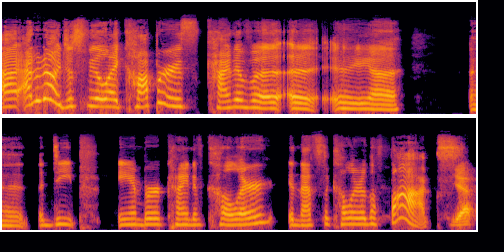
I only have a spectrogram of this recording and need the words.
I, I don't know. I just feel like copper is kind of a a a, uh, a, a deep amber kind of color, and that's the color of the fox. Yep,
